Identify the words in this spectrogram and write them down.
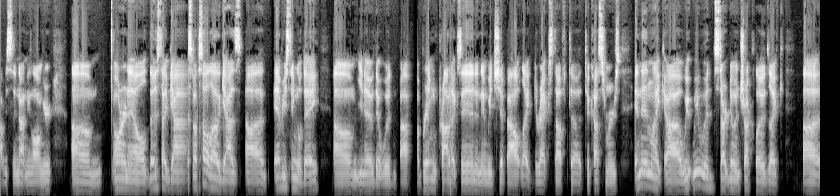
obviously not any longer. Um, R+L, those type guys. So I saw a lot of guys uh, every single day, um, you know, that would uh, bring products in and then we'd ship out like direct stuff to, to customers. And then like uh, we, we would start doing truckloads, like uh,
